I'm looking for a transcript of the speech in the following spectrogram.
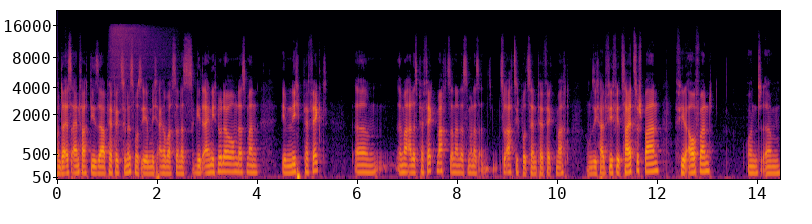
Und da ist einfach dieser Perfektionismus eben nicht angebracht, sondern es geht eigentlich nur darum, dass man eben nicht perfekt ähm, immer alles perfekt macht, sondern dass man das zu 80 Prozent perfekt macht, um sich halt viel, viel Zeit zu sparen, viel Aufwand und ähm,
